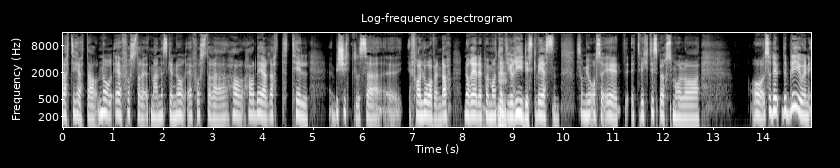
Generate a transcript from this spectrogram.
rettigheter. Når er fosteret et menneske? Når er fosteret Har, har det rett til beskyttelse eh, fra loven, da? Når er det på en måte et juridisk vesen? Som jo også er et, et viktig spørsmål. Og, og, så det, det blir jo en,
